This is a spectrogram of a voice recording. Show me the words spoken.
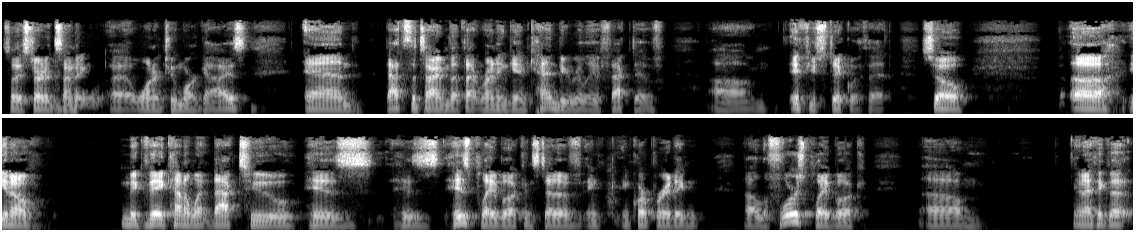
So they started mm-hmm. sending uh, one or two more guys. And that's the time that that running game can be really effective um, if you stick with it. So, uh, you know, McVay kind of went back to his his his playbook instead of in, incorporating uh, LaFleur's playbook. Um, and I think that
